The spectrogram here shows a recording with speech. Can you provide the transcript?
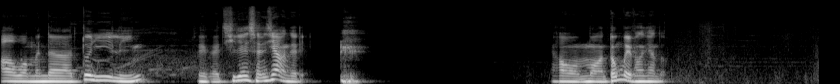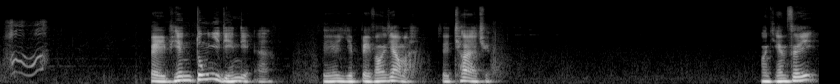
哦，我们的盾玉林，这个七天神像这里，然后我们往东北方向走，北偏东一点点也也北方向吧，直接跳下去，往前飞。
